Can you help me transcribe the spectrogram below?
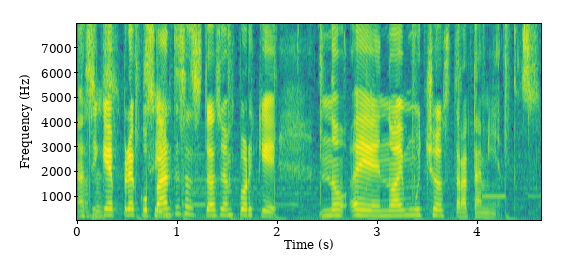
Así que preocupante esa situación porque no, eh, no hay muchos tratamientos.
